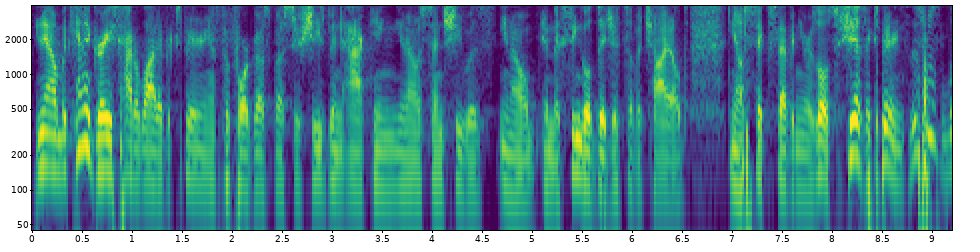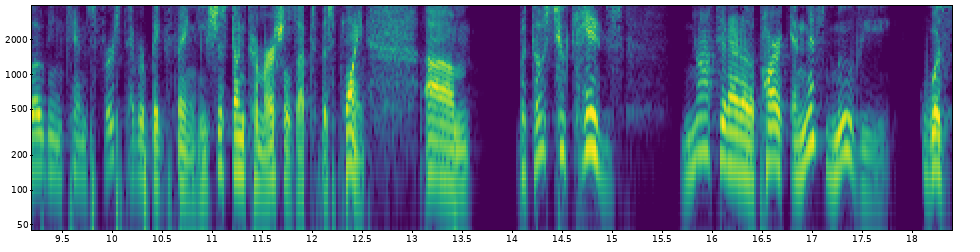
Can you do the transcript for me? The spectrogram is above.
You know, McKenna Grace had a lot of experience before Ghostbusters. She's been acting, you know, since she was, you know, in the single digits of a child, you know, six, seven years old. So she has experience. This was Logan Kim's first ever big thing. He's just done commercials up to this point. Um, but those two kids knocked it out of the park. And this movie was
